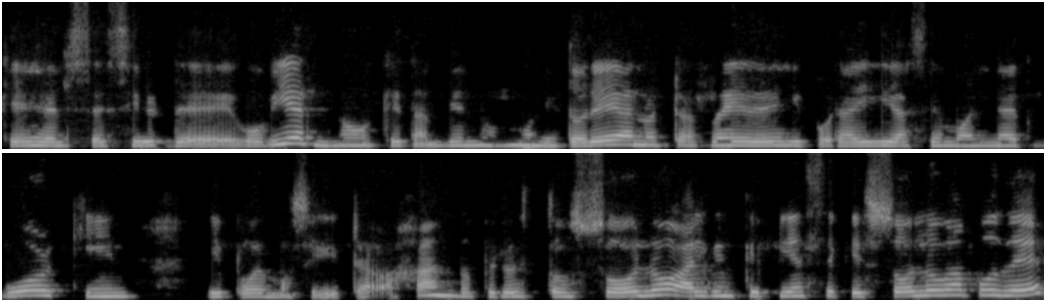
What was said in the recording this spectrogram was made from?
que es el CECIR de gobierno, que también nos monitorea nuestras redes y por ahí hacemos el networking y podemos seguir trabajando. Pero esto solo, alguien que piense que solo va a poder,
